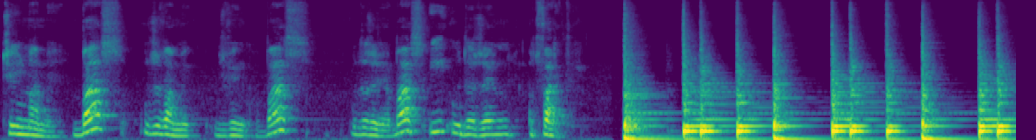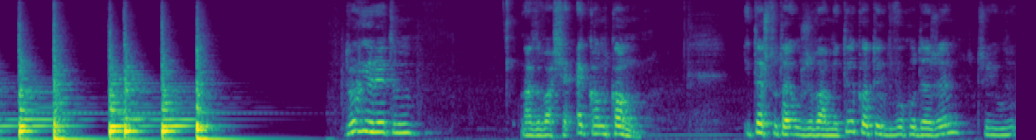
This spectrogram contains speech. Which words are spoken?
Czyli mamy bas, używamy dźwięku bas, uderzenia bas i uderzeń otwartych. Drugi rytm nazywa się Ekon Kon. I też tutaj używamy tylko tych dwóch uderzeń, czyli,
